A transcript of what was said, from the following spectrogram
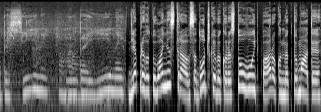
апельсини, мандарини. Для приготування страв садочки використовують пароконвектомати.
